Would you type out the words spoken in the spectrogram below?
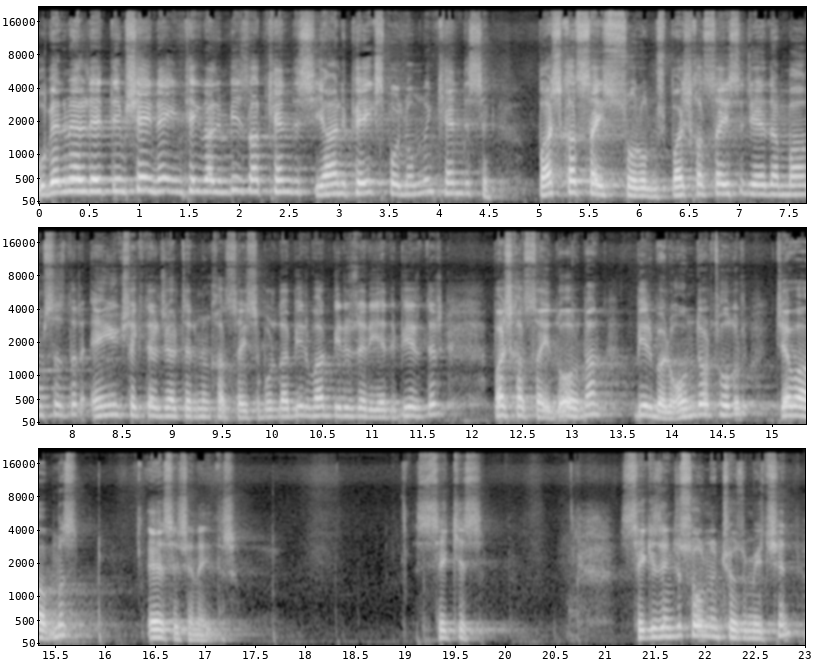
Bu benim elde ettiğim şey ne? İntegralin bizzat kendisi. Yani px polinomunun kendisi. Baş katsayısı sorulmuş. Baş katsayısı c'den bağımsızdır. En yüksek dereceli terimin katsayısı burada 1 var. 1 üzeri 7 1'dir. Baş katsayı doğrudan 1 bölü 14 olur. Cevabımız E seçeneğidir. 8. 8. sorunun çözümü için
